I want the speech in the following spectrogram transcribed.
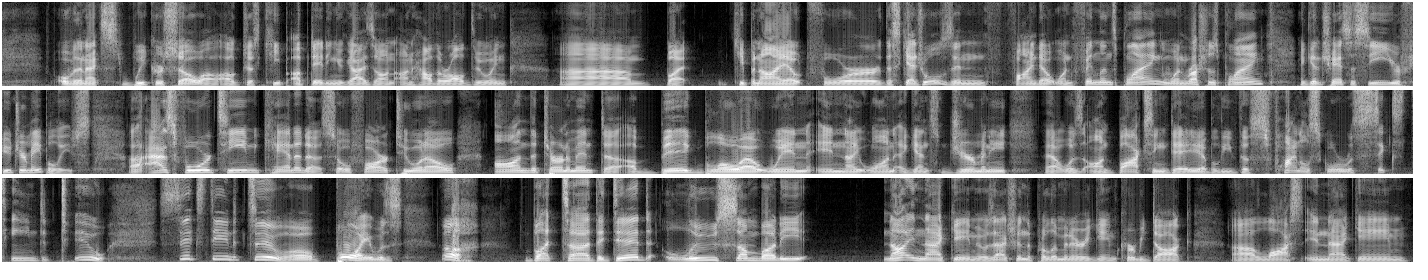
over the next week or so, I'll, I'll, just keep updating you guys on on how they're all doing. Um, but keep an eye out for the schedules and find out when Finland's playing, when Russia's playing, and get a chance to see your future Maple Leafs. Uh, as for Team Canada, so far 2 0 on the tournament. Uh, a big blowout win in night one against Germany. That was on Boxing Day. I believe the final score was 16 to 2. 16 to 2. Oh boy, it was. Ugh. But uh, they did lose somebody not in that game. It was actually in the preliminary game. Kirby Dach uh, lost in that game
